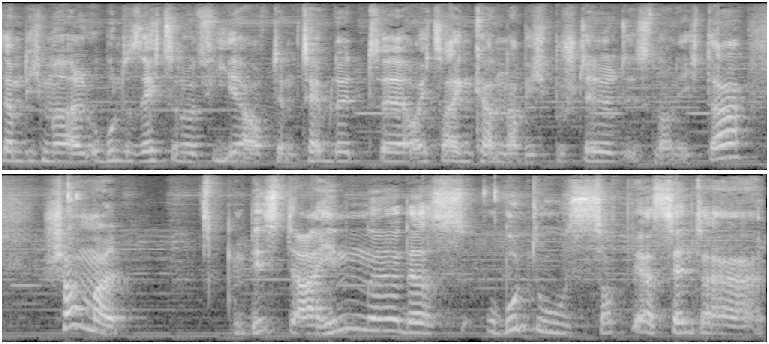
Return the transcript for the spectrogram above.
damit ich mal Ubuntu 16.04 auf dem Tablet äh, euch zeigen kann, habe ich bestellt, ist noch nicht da. Schau mal, bis dahin äh, das Ubuntu Software Center,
